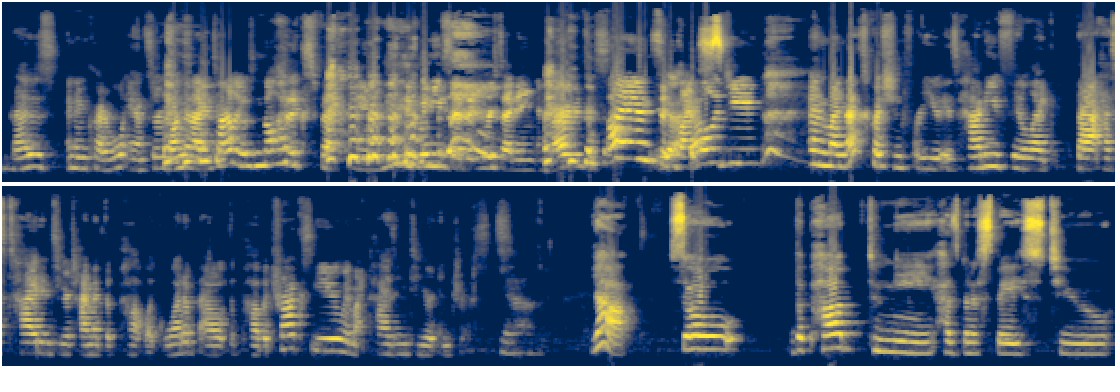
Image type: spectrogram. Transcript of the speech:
That is an incredible answer, one that I entirely was not expecting when you said that you were studying environmental science and Yes. biology. And my next question for you is how do you feel like that has tied into your time at the pub? Like, what about the pub attracts you and like ties into your interests? Yeah. Yeah. So the pub to me has been a space to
